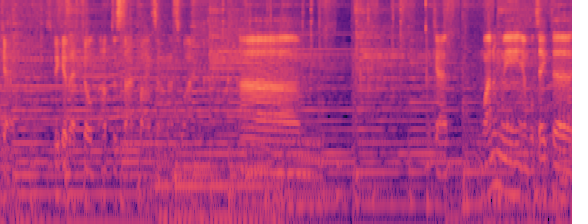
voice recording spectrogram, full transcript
Okay. It's because I filled up the stockpile zone, that's why. Um, okay, why don't we, and we'll take the,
